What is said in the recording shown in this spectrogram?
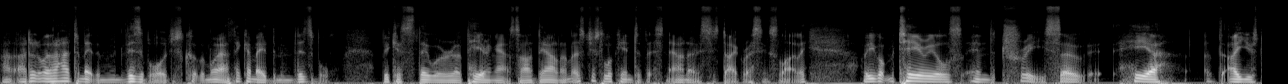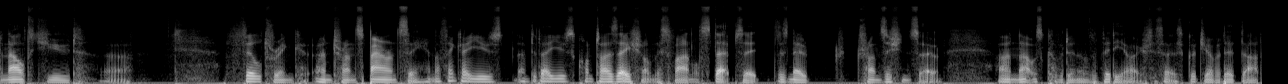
I, I, don't know whether I had to make them invisible or just cut them away. I think I made them invisible because they were appearing outside the island. Let's just look into this now. I know this is digressing slightly. Well, you've got materials in the tree. So here I used an altitude uh, filtering and transparency, and I think I used. Uh, did I use quantization on this final step? So it, there's no tr transition zone and that was covered in another video actually so it's a good job I did that.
